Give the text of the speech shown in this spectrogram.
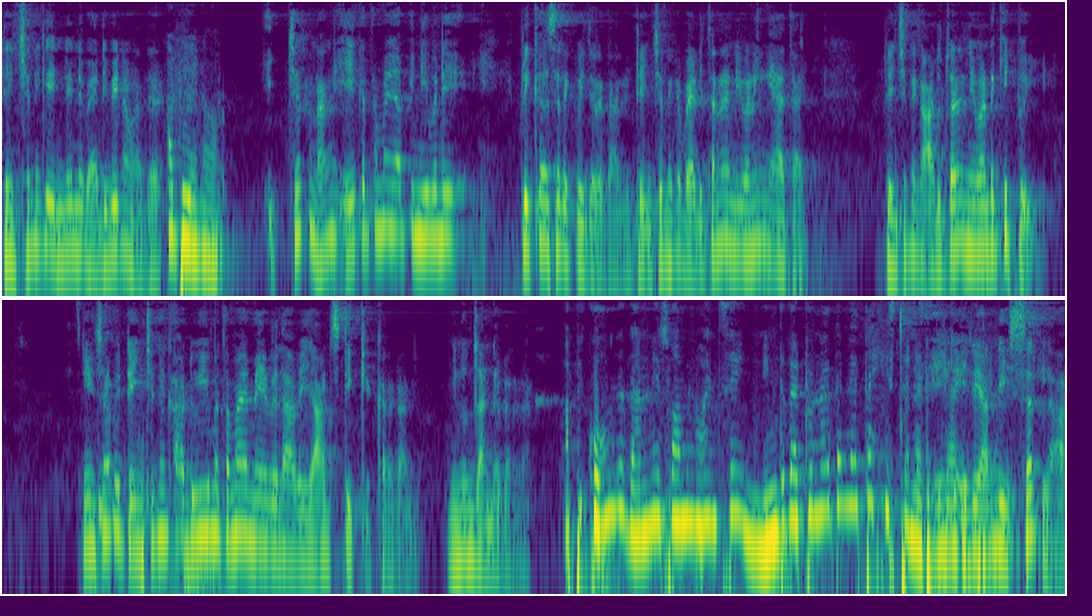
ටෙන්ෂන් එක එන්න වැඩි වෙනවද? අඩු වෙනවා. එච්චර නම් ඒක තමයි අපි නිවනේ ප්‍රිකර්සර් එක විදිහට ගන්න. ටෙන්ෂන් එක වැඩි තැන නිවනින් ඈතයි. ටෙන්ෂන් එක අඩු තැන නිවනට කිට්ටුයි. ඒ නිසා අපි ටෙන්ෂන් එක අඩු වීම තමයි මේ වෙලාවේ යාඩ් ස්ටික් එක කරගන්නේ. මිනුම් දණ්ඩ කරගන්නේ. අපි කොහොමද දන්නේ ස්වාමීන් වහන්සේ නිින්ද වැටුණාද නැත්නම් හිස්තැනට කියලා? ඒක යන්නේ ඉස්සෙල්ලා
